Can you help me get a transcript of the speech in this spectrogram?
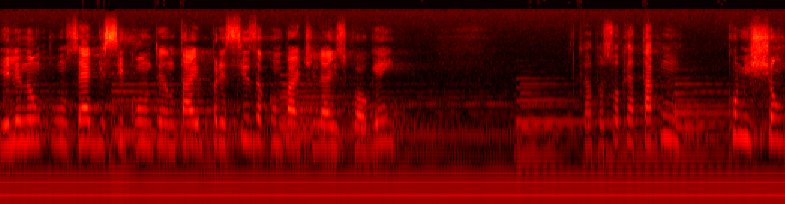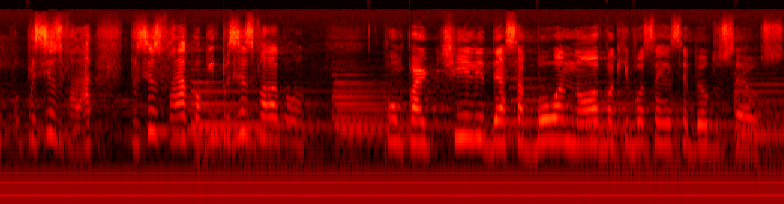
e ele não consegue se contentar e precisa compartilhar isso com alguém? Aquela pessoa que está com comichão, preciso falar, preciso falar com alguém, preciso falar com compartilhe dessa boa nova que você recebeu dos céus.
